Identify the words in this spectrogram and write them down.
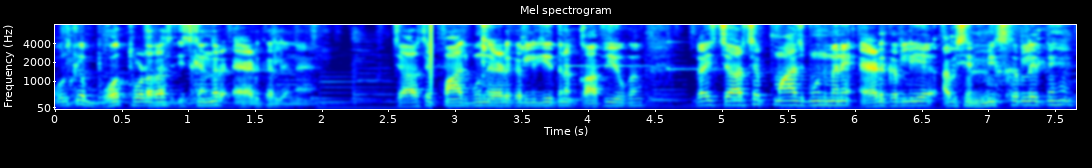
और उसके बहुत थोड़ा रस इसके अंदर ऐड कर लेना है। चार से पाँच बूंद ऐड कर लीजिए, इतना काफ़ी होगा। गाइज़ चार से पाँच बूंद मैंने ऐड कर लिया अब इसे मिक्स कर लेते हैं।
